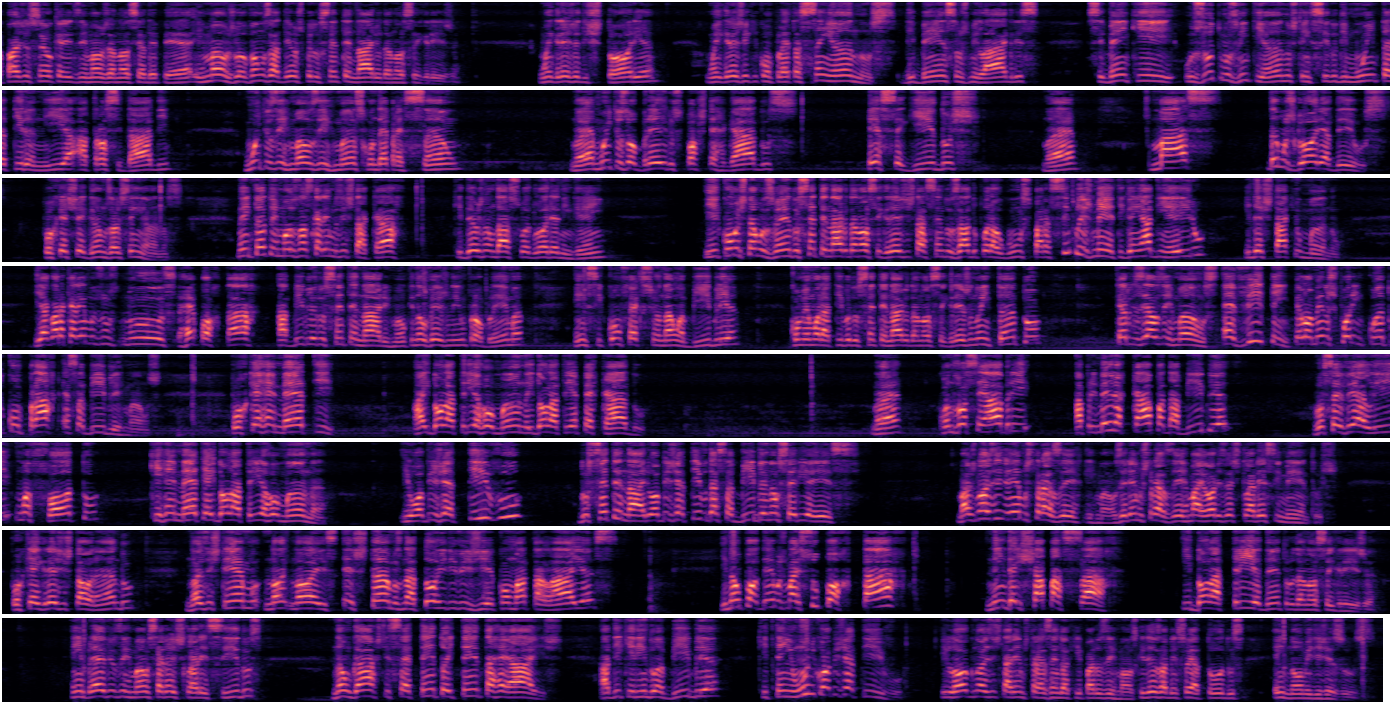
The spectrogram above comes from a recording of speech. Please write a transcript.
A paz do Senhor, queridos irmãos da nossa ADPE. Irmãos, louvamos a Deus pelo centenário da nossa igreja. Uma igreja de história, uma igreja que completa 100 anos de bênçãos, milagres, se bem que os últimos 20 anos têm sido de muita tirania, atrocidade, muitos irmãos e irmãs com depressão, não é? muitos obreiros postergados, perseguidos, não é? mas damos glória a Deus, porque chegamos aos 100 anos. No entanto, irmãos, nós queremos destacar que Deus não dá a sua glória a ninguém, e como estamos vendo, o centenário da nossa igreja está sendo usado por alguns para simplesmente ganhar dinheiro e destaque humano. E agora queremos nos, reportar a Bíblia do centenário, irmão, que não vejo nenhum problema em se confeccionar uma Bíblia comemorativa do centenário da nossa igreja. No entanto, quero dizer aos irmãos, evitem, pelo menos por enquanto, comprar essa Bíblia, irmãos. Porque remete à idolatria romana, idolatria é pecado. Né? Quando você abre a primeira capa da Bíblia, você vê ali uma foto que remete à idolatria romana. E o objetivo do centenário, o objetivo dessa Bíblia não seria esse. Mas nós iremos trazer, irmãos, iremos trazer maiores esclarecimentos. Porque a igreja está orando, nós, nós estamos na torre de vigia com matalaias e não podemos mais suportar nem deixar passar idolatria dentro da nossa igreja. Em breve os irmãos serão esclarecidos. Não gaste 70, 80 reais adquirindo uma Bíblia que tem um único objetivo. E logo nós estaremos trazendo aqui para os irmãos. Que Deus abençoe a todos, em nome de Jesus.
